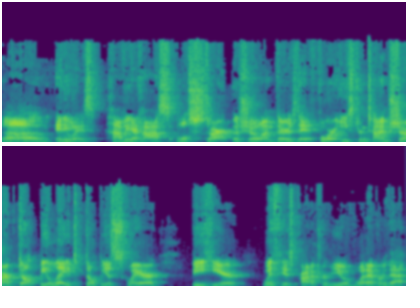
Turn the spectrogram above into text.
Um, anyways, Javier Hasse will start the show on Thursday at 4 Eastern Time sharp. Don't be late. Don't be a square. Be here with his product review of whatever that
